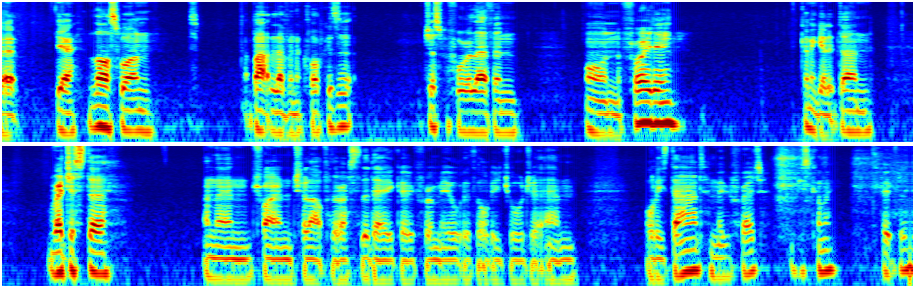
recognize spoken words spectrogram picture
But yeah, last one, it's about 11 o'clock, is it? Just before 11 on Friday. Gonna get it done, register, and then try and chill out for the rest of the day. Go for a meal with Ollie, Georgia, Ollie's dad, and maybe Fred if he's coming, hopefully.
